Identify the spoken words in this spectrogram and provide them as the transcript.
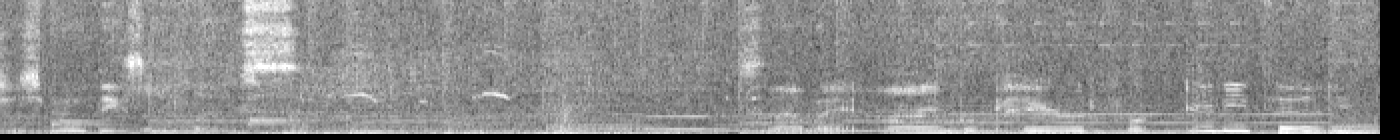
Let's just move these in place. So that way I'm prepared for anything.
